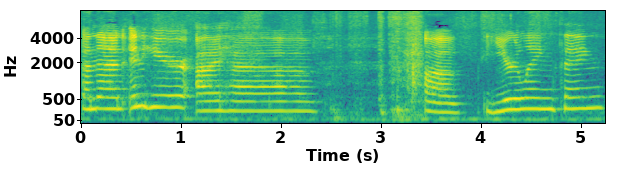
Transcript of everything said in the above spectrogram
And then in here I have a yearling thing,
